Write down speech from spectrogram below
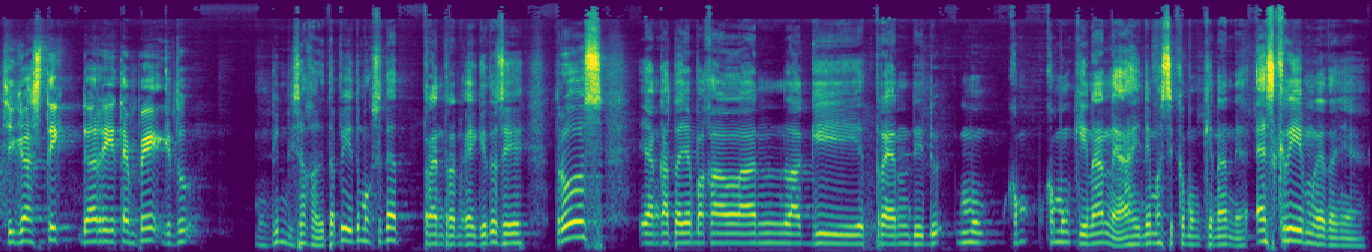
ciga stick dari tempe gitu mungkin bisa kali tapi itu maksudnya tren-tren kayak gitu sih terus yang katanya bakalan lagi tren di ke- kemungkinan ya ini masih kemungkinan ya es krim katanya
